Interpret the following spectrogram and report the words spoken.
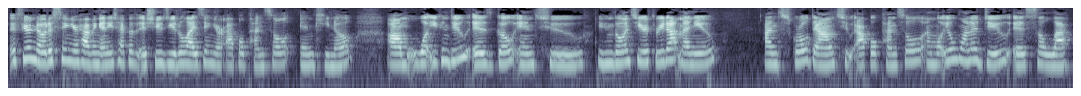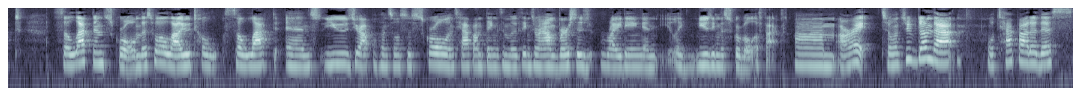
If you're noticing you're having any type of issues utilizing your Apple Pencil in Keynote, um, what you can do is go into, you can go into your three dot menu and scroll down to Apple Pencil. And what you'll want to do is select select and scroll. And this will allow you to select and use your Apple Pencils to scroll and tap on things and move things around versus writing and like using the scribble effect. Um, all right, so once we've done that, we'll tap out of this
